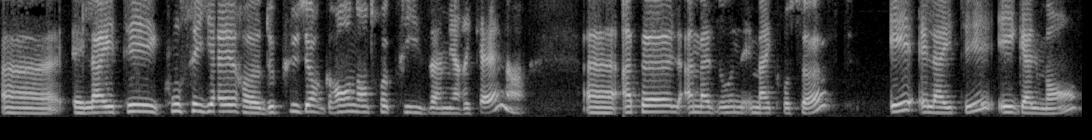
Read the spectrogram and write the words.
elle a été conseillère de plusieurs grandes entreprises américaines, Apple, Amazon et Microsoft, et elle a été également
